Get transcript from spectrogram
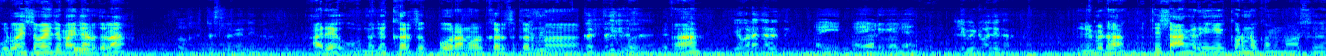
उडवायची सवय आहे ते माहीत आहे ना तुला? हो, तसलं काही नाही करत. अरे उ- म्हणजे खर्च पोरांवर खर्च करणं. करतो की तसं? हा? एवढा करत नाही. आई आई अडवी आल्या लिमिटमध्ये करतो. लिमिट हा. ते सांग रे करू नका म्हणा असं.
